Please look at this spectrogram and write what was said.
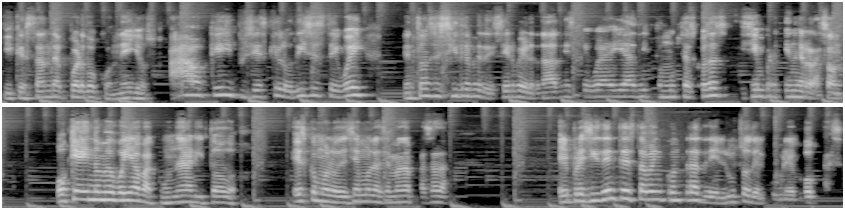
y que están de acuerdo con ellos. Ah, ok, pues si es que lo dice este güey, entonces sí debe de ser verdad. Este güey ha dicho muchas cosas y siempre tiene razón. Ok, no me voy a vacunar y todo. Es como lo decíamos la semana pasada. El presidente estaba en contra del uso del cubrebocas,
